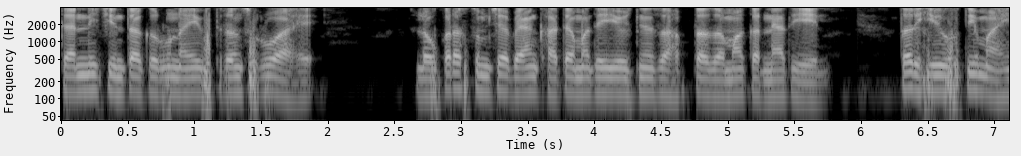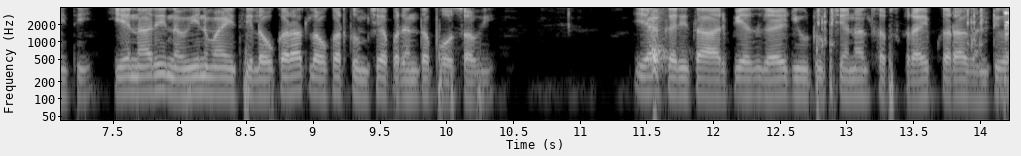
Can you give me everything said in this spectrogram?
त्यांनी चिंता करू नये वितरण सुरू आहे. लवकरच तुमच्या बँक खात्यामध्ये योजनेचा हप्ता जमा करण्यात येईल. तर ही होती माहिती. येणारी नवीन माहिती लवकरात लवकर तुमच्यापर्यंत पोहोचावी. याकरिता R P S guide YouTube channel subscribe करा घंटीवर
